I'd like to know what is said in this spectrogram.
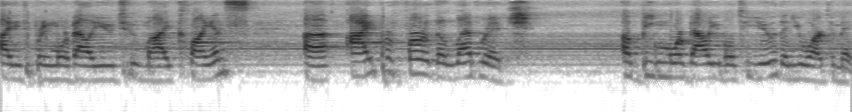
I need to bring more value to my clients. Uh, I prefer the leverage of being more valuable to you than you are to me.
